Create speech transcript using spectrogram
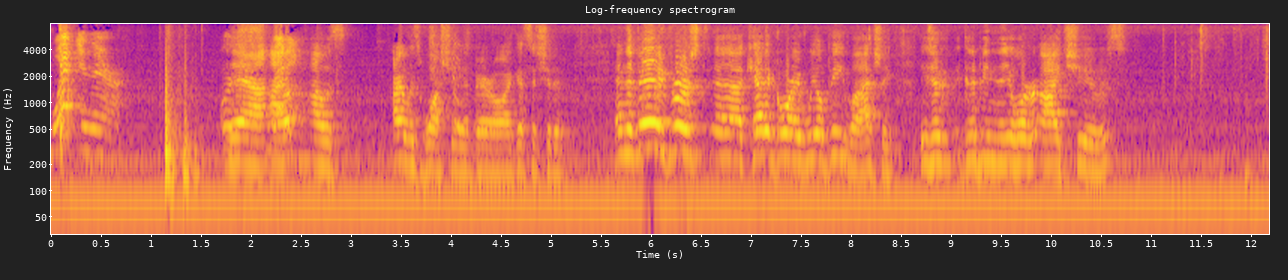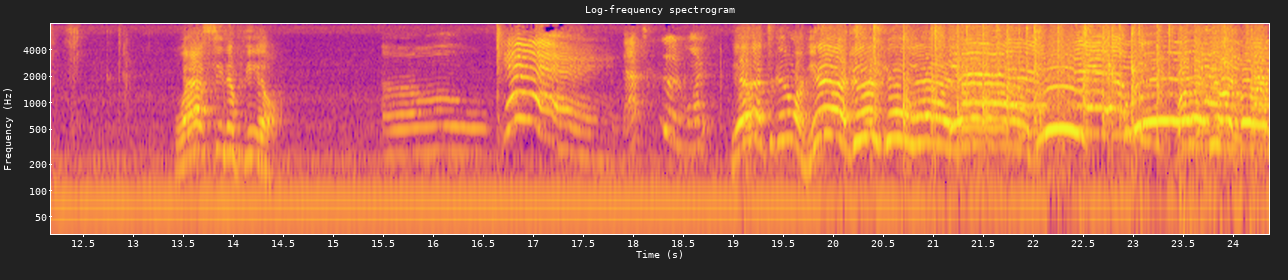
wet in there. Or yeah, sweating. I, I was I was washing the barrel. I guess I should have. And the very first uh, category will be well, actually, these are going to be in the order I choose. Lasting appeal. Okay. That's a good one. Yeah, that's a good one. Yeah, good, good. Yeah, yeah. Woo. Why do I feel like we're on?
